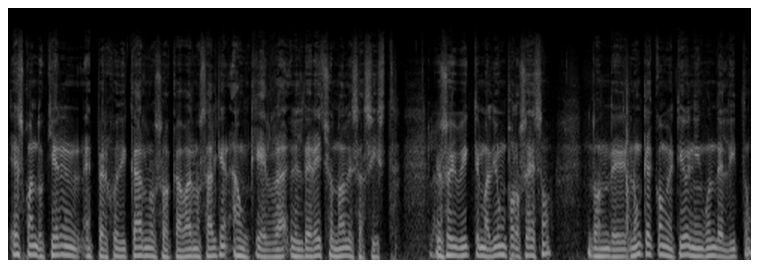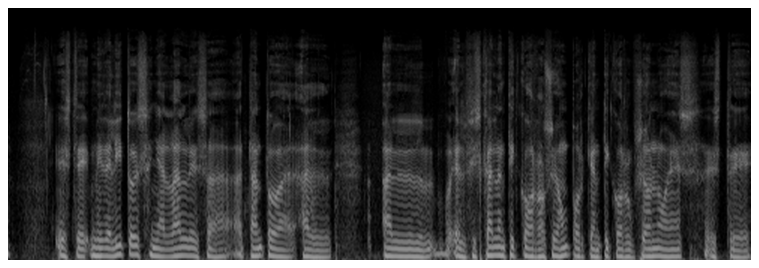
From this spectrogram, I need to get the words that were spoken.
es cuando quieren eh, perjudicarnos o acabarnos a alguien, aunque el, derecho no les asista. Yo soy víctima de un proceso donde nunca he cometido ningún delito. Este, mi delito es señalarles a, tanto al, al el fiscal anticorrupción porque anticorrupción no es este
